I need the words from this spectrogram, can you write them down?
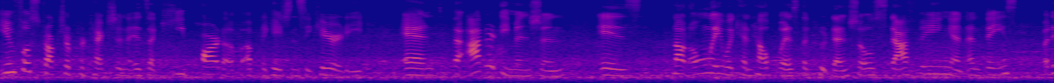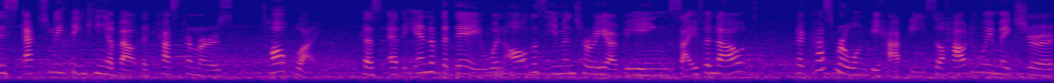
infrastructure protection is a key part of application security. And the other dimension is not only we can help with the credentials, stuffing, and, and things, but it's actually thinking about the customer's top line. Because at the end of the day, when all this inventory are being siphoned out, the customer won't be happy. So how do we make sure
